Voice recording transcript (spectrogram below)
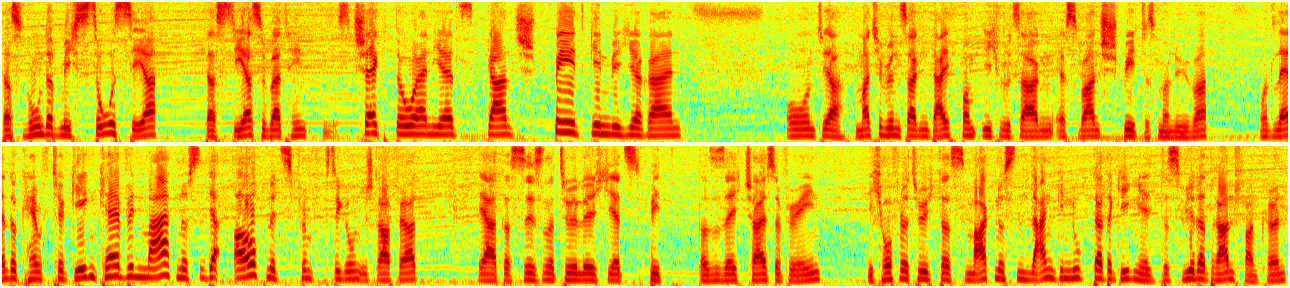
Das wundert mich so sehr, dass der so weit hinten ist. Jack Doan jetzt, ganz spät gehen wir hier rein. Und ja, manche würden sagen Divebomb, ich würde sagen, es war ein spätes Manöver. Und Lando kämpft hier gegen Kevin Magnussen, der auch eine 5 Sekunden Strafe hat. Ja, das ist natürlich jetzt bitter. Das ist echt scheiße für ihn. Ich hoffe natürlich, dass Magnussen lang genug da dagegen hält, dass wir da dran fahren können.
